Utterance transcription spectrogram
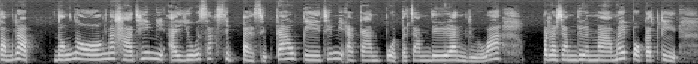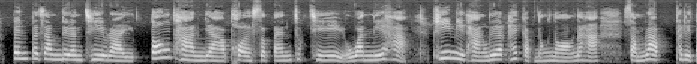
สำหรับน้องๆนนะคะที่มีอายุสัก 18-19 ปีที่มีอาการปวดประจำเดือน หรือว่าประจำเดือนมาไม่ปกติ เป็นประจำเดือนทีไร ต้องทานยาพอนสแตนทุกที วันนี้ค่ะ พี่มีทางเลือกให้กับน้องๆนนะคะสำหรับผลิต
